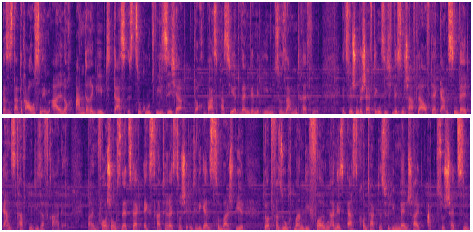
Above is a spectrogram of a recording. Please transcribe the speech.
Dass es da draußen im All noch andere gibt, das ist so gut wie sicher. Doch was passiert, wenn wir mit ihnen zusammentreffen? Inzwischen beschäftigen sich Wissenschaftler auf der ganzen Welt ernsthaft mit dieser Frage. Beim Forschungsnetzwerk Extraterrestrische Intelligenz zum Beispiel. Dort versucht man, die Folgen eines Erstkontaktes für die Menschheit abzuschätzen.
